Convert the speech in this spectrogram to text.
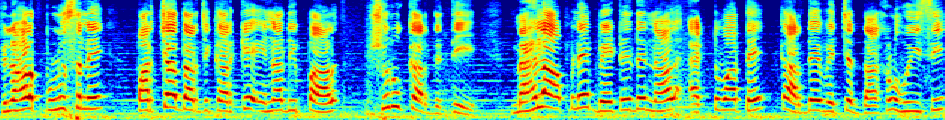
ਫਿਲਹਾਲ ਪੁਲਿਸ ਨੇ ਪਰਚਾ ਦਰਜ ਕਰਕੇ ਇਹਨਾਂ ਦੀ ਭਾਲ ਸ਼ੁਰੂ ਕਰ ਦਿੱਤੀ। ਮਹਿਲਾ ਆਪਣੇ ਬੇਟੇ ਦੇ ਨਾਲ ਐਕਟਿਵਾ ਤੇ ਘਰ ਦੇ ਵਿੱਚ ਦਾਖਲ ਹੋਈ ਸੀ।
